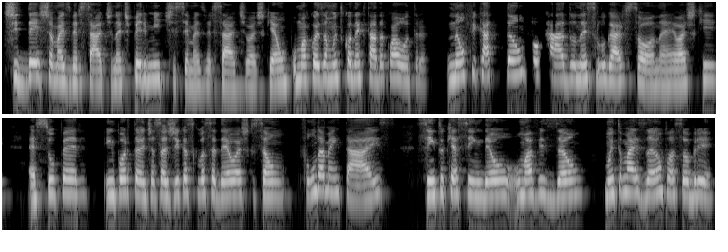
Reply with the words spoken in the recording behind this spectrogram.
te deixa mais versátil, né? Te permite ser mais versátil. Eu acho que é um, uma coisa muito conectada com a outra. Não ficar tão focado nesse lugar só, né? Eu acho que é super importante. Essas dicas que você deu, acho que são fundamentais. Sinto que, assim, deu uma visão muito mais ampla sobre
